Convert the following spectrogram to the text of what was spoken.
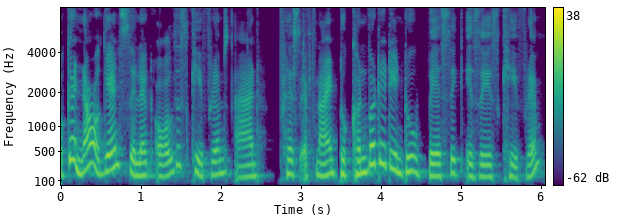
Okay, now again select all these keyframes and press F9 to convert it into basic Easy keyframe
